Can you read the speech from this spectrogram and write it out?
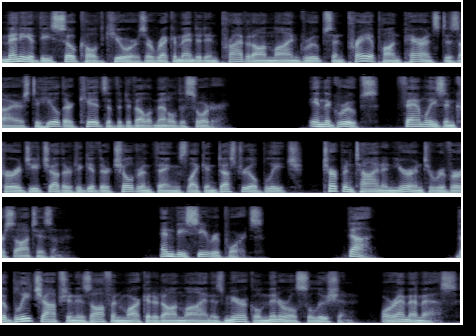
Many of these so called cures are recommended in private online groups and prey upon parents' desires to heal their kids of the developmental disorder. In the groups, families encourage each other to give their children things like industrial bleach, turpentine, and urine to reverse autism. NBC reports. Dot. The bleach option is often marketed online as Miracle Mineral Solution, or MMS.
